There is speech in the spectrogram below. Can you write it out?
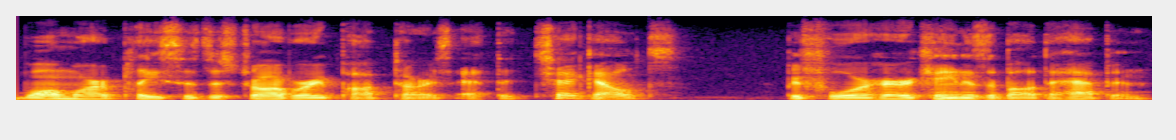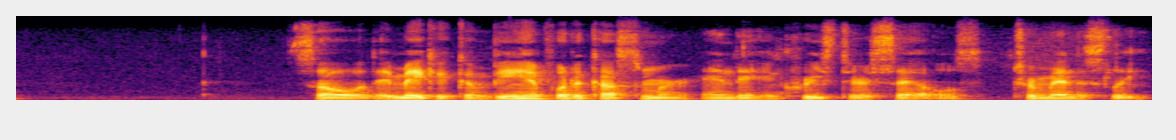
Walmart places the strawberry Pop Tarts at the checkouts before a hurricane is about to happen. So they make it convenient for the customer and they increase their sales tremendously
